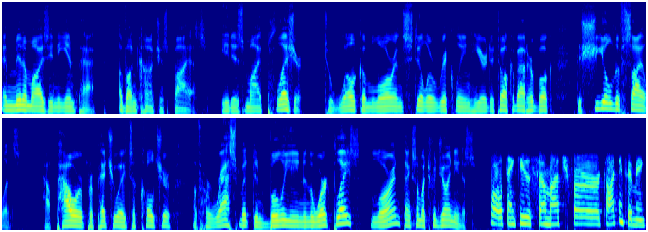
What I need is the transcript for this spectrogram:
and minimizing the impact of unconscious bias. It is my pleasure to welcome Lauren Stiller Rikleen here to talk about her book, The Shield of Silence How Power Perpetuates a Culture of Harassment and Bullying in the Workplace. Lauren, thanks so much for joining us. Well, thank you so much for talking to me.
